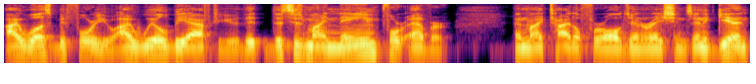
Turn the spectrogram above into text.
I was before you. I will be after you. This is my name forever and my title for all generations. And again,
